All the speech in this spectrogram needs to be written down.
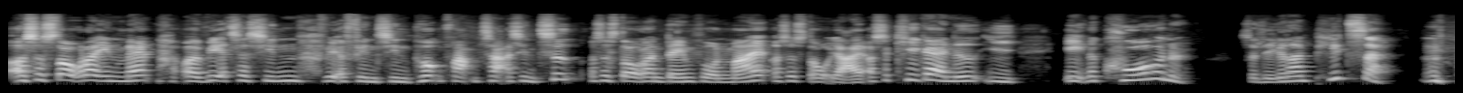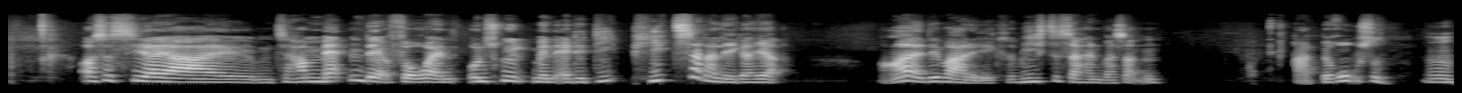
og så står der en mand og er ved at, tage sin, ved at finde sin punkt frem, tager sin tid, og så står der en dame foran mig, og så står jeg. Og så kigger jeg ned i en af kurvene, så ligger der en pizza. Og så siger jeg øh, til ham manden der foran, undskyld, men er det de pizza, der ligger her? Nej, det var det ikke. Så viste det sig, at han var sådan ret beruset. Mm.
